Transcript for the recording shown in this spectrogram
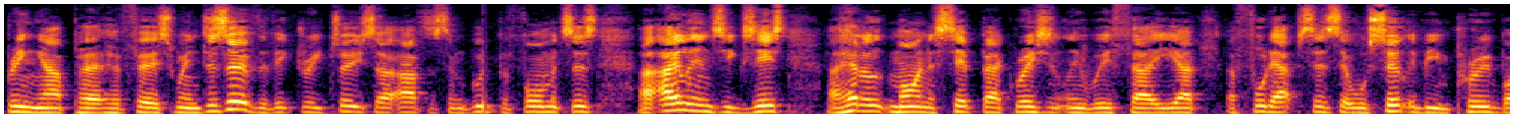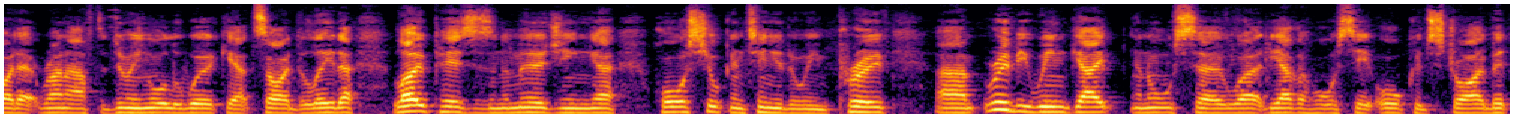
bringing up uh, her first win. Deserved the victory too, so after some good performances. Uh, aliens exist. I had a minor setback recently with a, uh, a foot abscess that will certainly be improved by that run after doing all the work outside the leader. Lopez is an emerging uh, horse. She'll continue to improve. Um, Ruby Wingate and also uh, the other horse there, Orchid Stride. But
